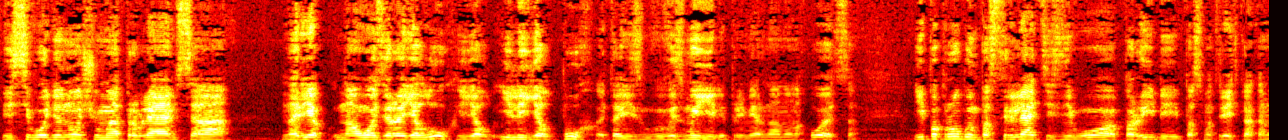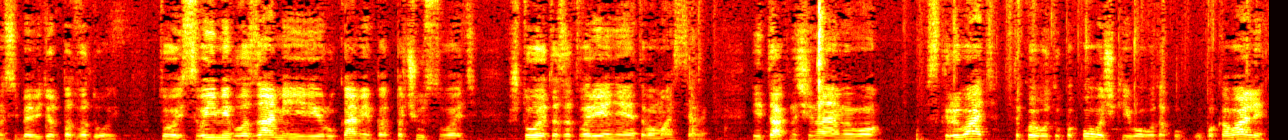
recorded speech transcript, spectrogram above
И сегодня ночью мы отправляемся на, рек, на озеро Ялух или Ялпух, это из, в Измаиле примерно оно находится. И попробуем пострелять из него по рыбе и посмотреть, как оно себя ведет под водой. То есть своими глазами и руками по почувствовать, что это за творение этого мастера. Итак, начинаем его вскрывать. В такой вот упаковочке его вот так упаковали.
